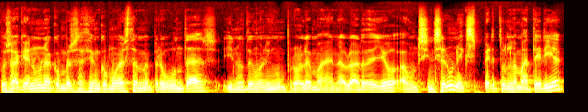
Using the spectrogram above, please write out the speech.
O sea, que en una conversación como esta me preguntas y no tengo ningún problema en hablar de ello, aun sin ser un experto en la materia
